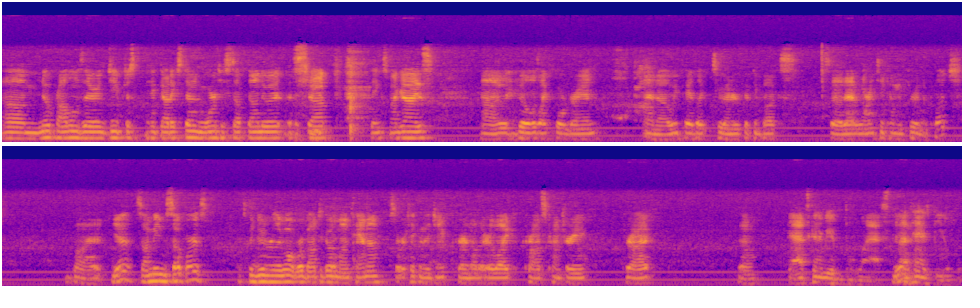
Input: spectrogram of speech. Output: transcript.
Um, no problems there. Jeep just got extended warranty stuff done to it at the shop. Thanks, my guys. Uh, the bill was like four grand, and uh, we paid like 250 bucks. So that warranty coming through in the clutch. But yeah, so I mean, so far it's it's been doing really well. We're about to go to Montana, so we're taking the Jeep for another like cross country drive. So That's gonna be a blast. Yeah. That is beautiful.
